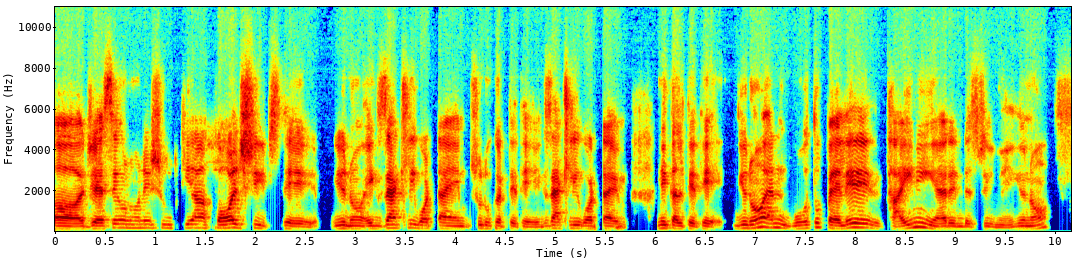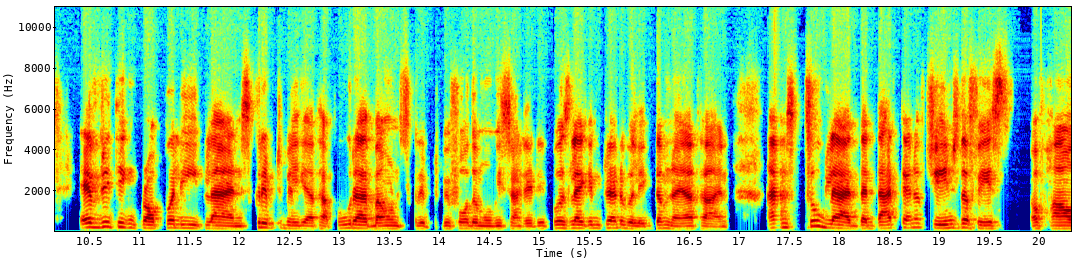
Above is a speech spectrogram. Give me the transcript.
uh, जैसे उन्होंने shoot किया call sheets थे you know exactly what time शुरू करते थे exactly what time निकलते थे you know and वो तो पहले था ही नहीं यार इंडस्ट्री में you know everything properly planned script mil gaya tha pura bound script before the movie started it was like incredible ekdam naya tha and i'm so glad that that kind of changed the face of how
